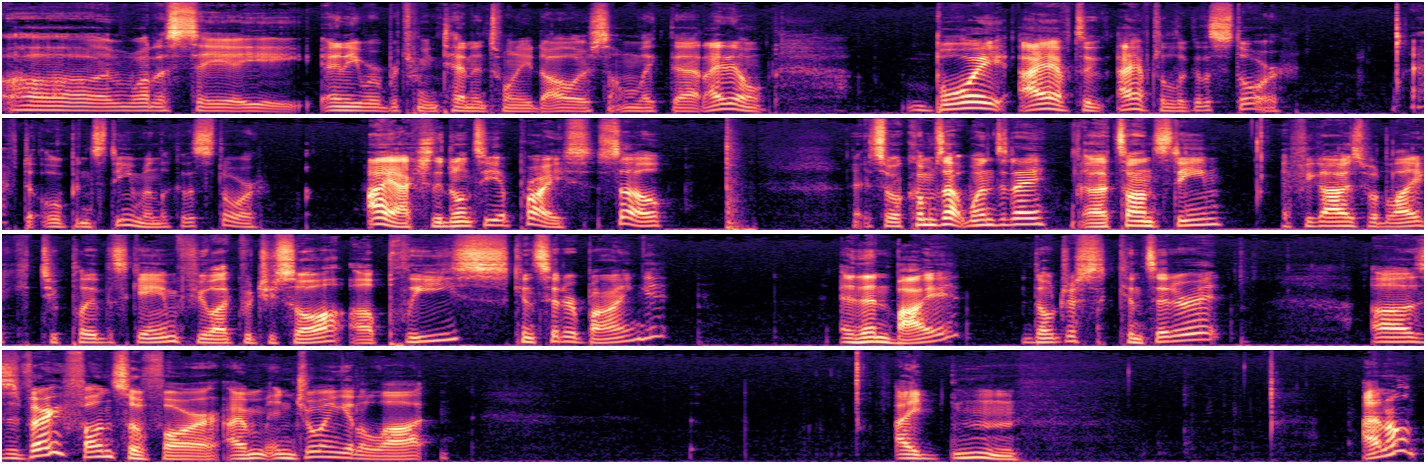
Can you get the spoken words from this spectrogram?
uh, I want to say anywhere between ten and twenty dollars, something like that. I don't. Boy, I have to. I have to look at the store. I have to open Steam and look at the store. I actually don't see a price. So, so it comes out Wednesday. Uh, it's on Steam. If you guys would like to play this game, if you like what you saw, uh, please consider buying it, and then buy it. Don't just consider it. Uh, this is very fun so far. I'm enjoying it a lot. I hmm. I don't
